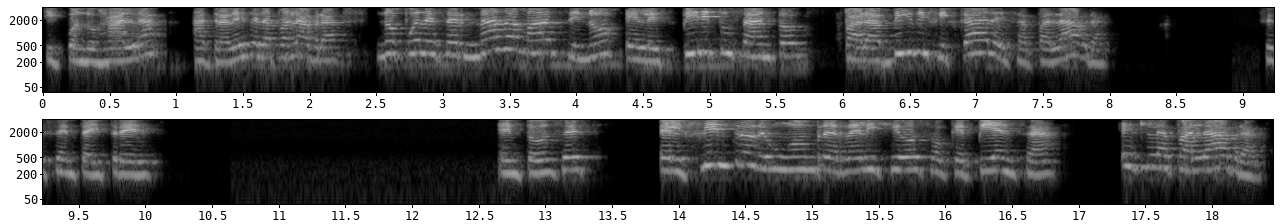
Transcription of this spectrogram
Y cuando jala a través de la palabra, no puede ser nada más sino el Espíritu Santo para vivificar esa palabra. 63. Entonces, el filtro de un hombre religioso que piensa es la palabra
